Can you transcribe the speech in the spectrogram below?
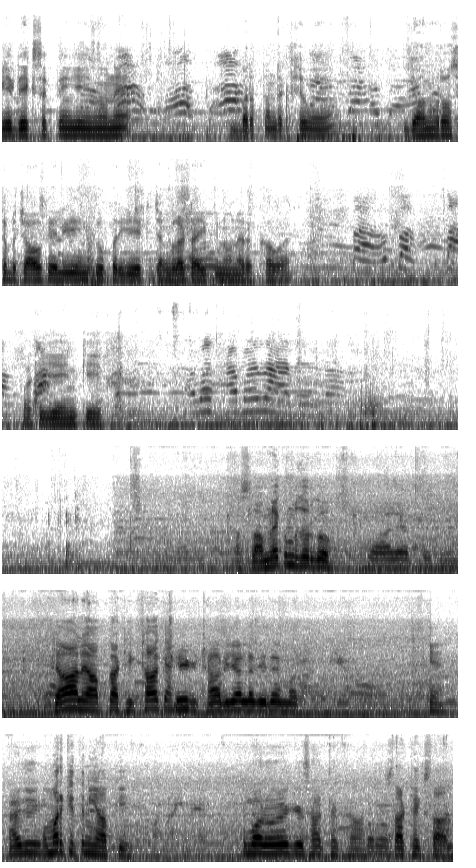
ये देख सकते हैं ये इन्होंने बर्तन रखे हुए हैं। जानवरों से बचाव के लिए इनके ऊपर ये एक जंगला टाइप इन्होंने रखा हुआ है। बाकी ये इनकी अस्सलाम वालेकुम बुजुर्गो क्या हाल है आपका ठीक ठाक है ठीक ठाक जल दी रहमत है जी उम्र कितनी है आपकी उम्र होएगी साठ साल साठ एक साल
